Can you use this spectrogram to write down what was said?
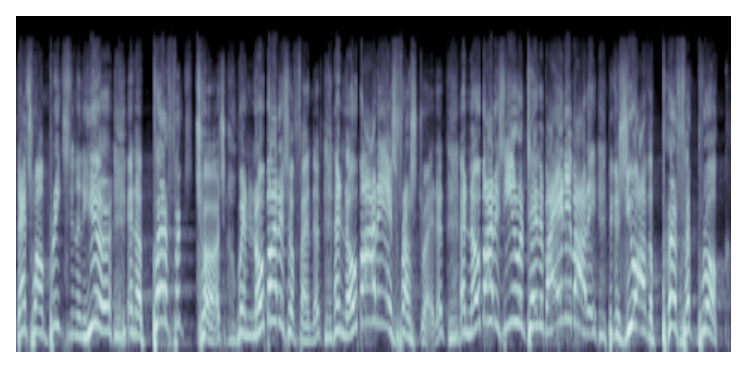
That's why I'm preaching it here in a perfect church where nobody's offended and nobody is frustrated and nobody's irritated by anybody because you are the perfect brook.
